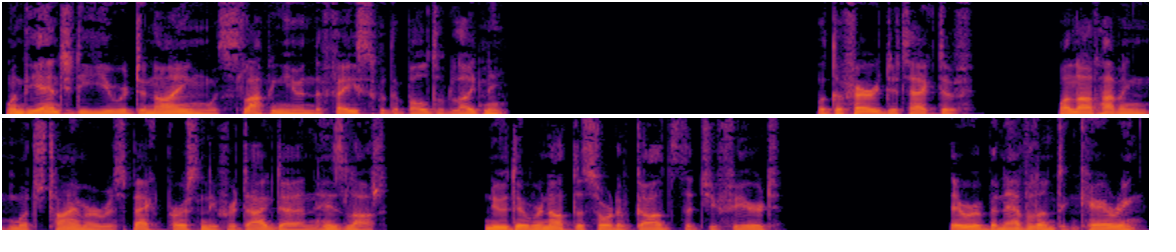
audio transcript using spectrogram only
when the entity you were denying was slapping you in the face with a bolt of lightning. But the fairy detective, while not having much time or respect personally for Dagda and his lot, knew they were not the sort of gods that you feared. They were benevolent and caring,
